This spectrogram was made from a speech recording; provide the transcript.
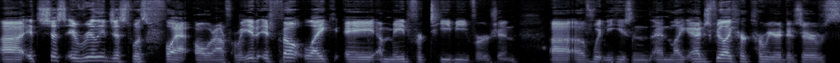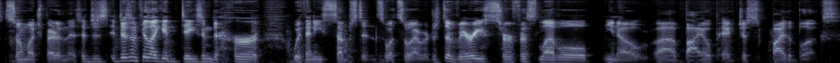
Uh, it's just it really just was flat all around for me. It, it felt like a, a made for TV version. Uh, of Whitney Houston, and like I just feel like her career deserves so much better than this. It just it doesn't feel like it digs into her with any substance whatsoever. Just a very surface level, you know, uh, biopic, just by the books.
